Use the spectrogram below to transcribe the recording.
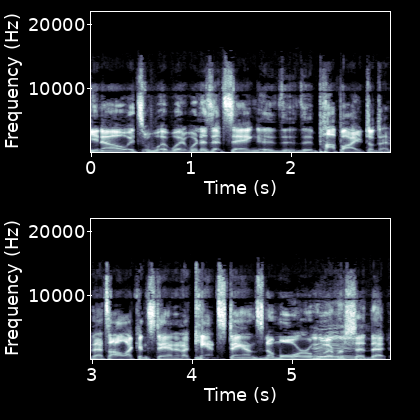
you know, it's what, what, what is that saying? Uh, the, the Popeye, that's all I can stand, and I can't stands no more. Or whoever said that.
